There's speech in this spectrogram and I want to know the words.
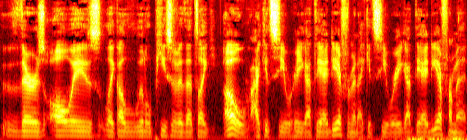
there's always like a little piece of it that's like oh i could see where he got the idea from it i could see where he got the idea from it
